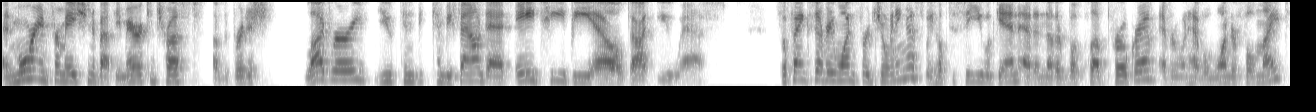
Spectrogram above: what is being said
And more information about the American Trust of the British Library, you can, can be found at atbl.us. So thanks everyone for joining us. We hope to see you again at another book club program. Everyone have a wonderful night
